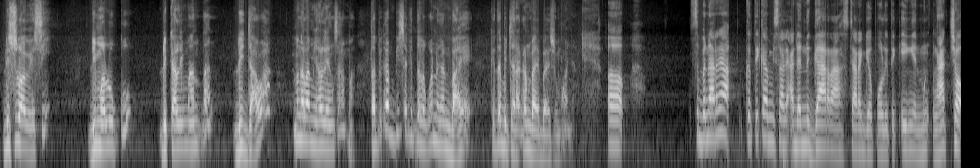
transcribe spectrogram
di Sulawesi, di Maluku, di Kalimantan, di Jawa mengalami hal yang sama. Tapi kan bisa kita lakukan dengan baik. Kita bicarakan baik-baik semuanya. Uh, sebenarnya ketika misalnya ada negara secara geopolitik ingin mengaco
